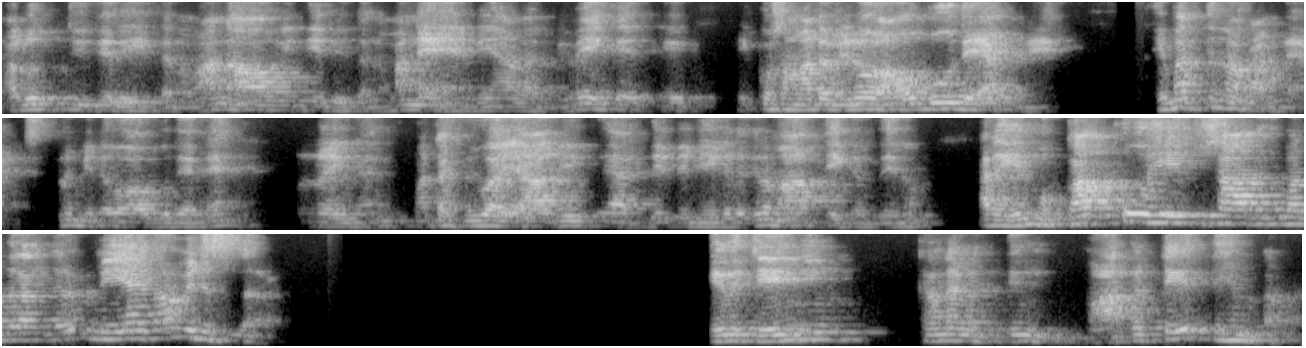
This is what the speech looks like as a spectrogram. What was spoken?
අලුත් විදිහට හිතනවා නව විදිහට හිතනවා. නෑ මෙයාලා නෙවෙයි. ඒක එක්ක සමහර වෙනව අවබෝධයක් නෑ. එහෙමත් වෙනවා කණ්ඩායම්. මෙලව අවබෝධයක් නෑ. ඔන්න මට කිව්වා යාළුවෙක් දෙන්න මේකද කියලා මාත් ඒක දෙනවා. අර ඒ මොකක් හෝ හේතු සාධක බදලන් කරලා මේ අය තමයි වෙනස් කරන්නේ ඒක චේන්ජින් කණ්ඩායම් ඉතින් මාකට් එකෙත් එහෙම තමයි.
